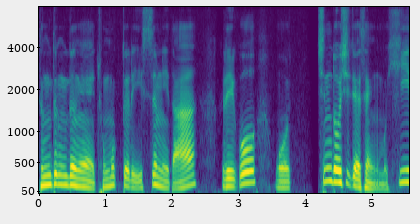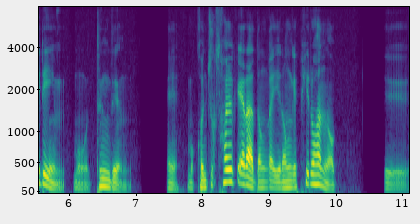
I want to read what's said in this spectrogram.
등등등의 종목들이 있습니다. 그리고 뭐 신도시 재생, 뭐 히림, 뭐 등등, 예, 뭐 건축 설계라던가 이런 게 필요한 업, 그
